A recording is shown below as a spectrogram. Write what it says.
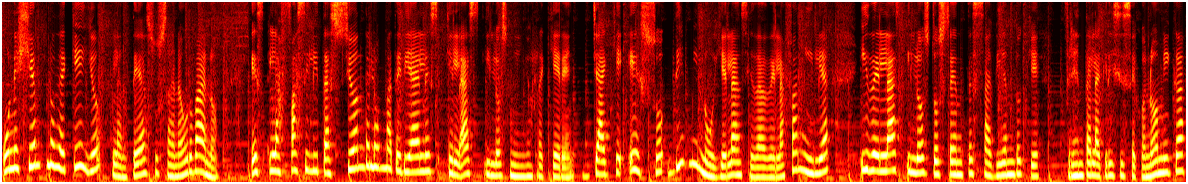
Un ejemplo de aquello plantea Susana Urbano es la facilitación de los materiales que las y los niños requieren, ya que eso disminuye la ansiedad de la familia y de las y los docentes sabiendo que frente a la crisis económica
